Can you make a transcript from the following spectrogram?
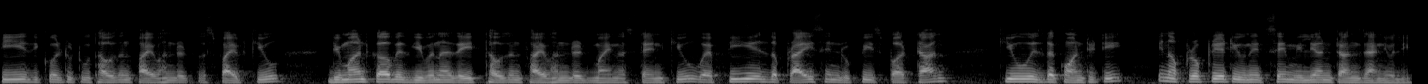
P is equal to 2500 plus 5 Q demand curve is given as 8500 minus 10 Q where P is the price in rupees per ton, Q is the quantity in appropriate units say million tons annually.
